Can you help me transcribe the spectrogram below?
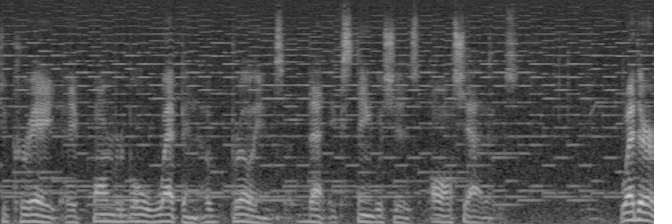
to create a formidable weapon of brilliance that extinguishes all shadows. Whether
